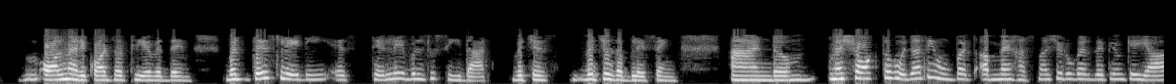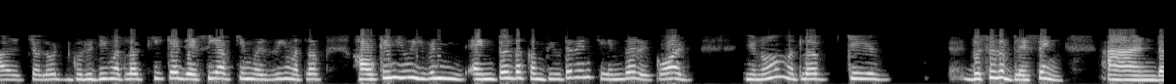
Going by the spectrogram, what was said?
all my records are clear with them. But this lady is still able to see that, which is which is a blessing. And um, मैं shock तो हो जाती हूँ but अब मैं हंसना शुरू कर देती हूँ कि यार चलो गुरुजी मतलब ठीक है जैसी आपकी मर्ज़ी मतलब how can you even enter the computer and change the record you know मतलब कि this is a blessing and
